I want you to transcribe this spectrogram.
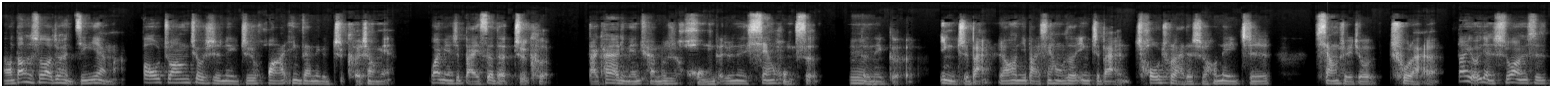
然后当时收到就很惊艳嘛，包装就是那枝花印在那个纸壳上面，外面是白色的纸壳，打开来里面全部是红的，就是那鲜红色的嗯那个硬纸板。然后你把鲜红色的硬纸板抽出来的时候，那一支香水就出来了。当然有一点失望的是，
